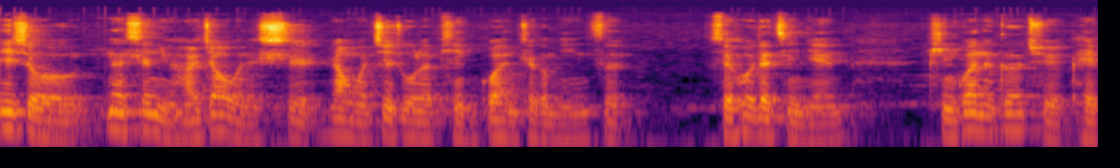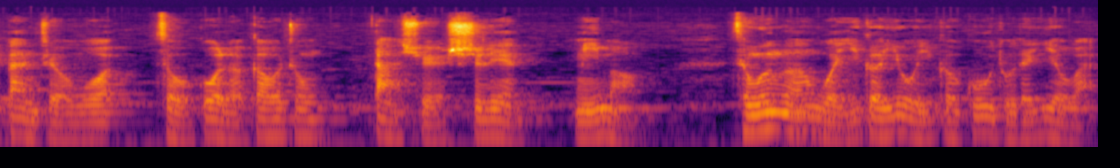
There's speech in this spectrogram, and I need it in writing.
一首《那些女孩教我的事》让我记住了品冠这个名字。随后的几年，品冠的歌曲陪伴着我走过了高中、大学、失恋、迷茫，曾温暖我一个又一个孤独的夜晚。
